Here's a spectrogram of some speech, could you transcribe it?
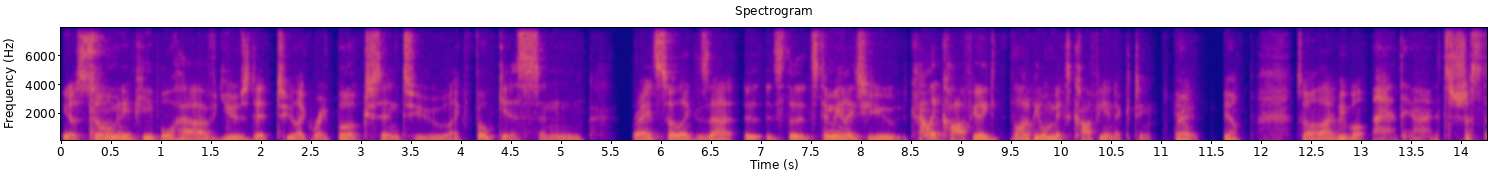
you know so many people have used it to like write books and to like focus and right so like is that it's the it stimulates you kind of like coffee like a lot of people mix coffee and nicotine right Yeah. So a lot of people, it's just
